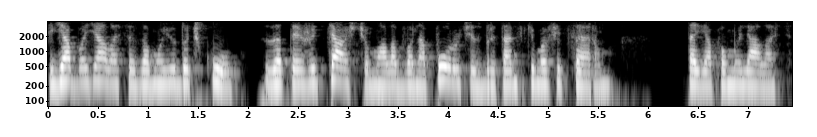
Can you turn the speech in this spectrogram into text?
Я боялася за мою дочку, за те життя, що мала б вона поруч із британським офіцером. Та я помилялась.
